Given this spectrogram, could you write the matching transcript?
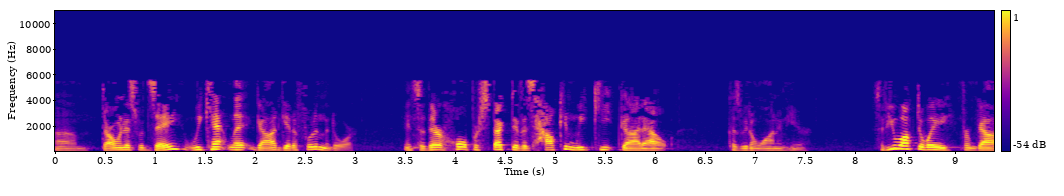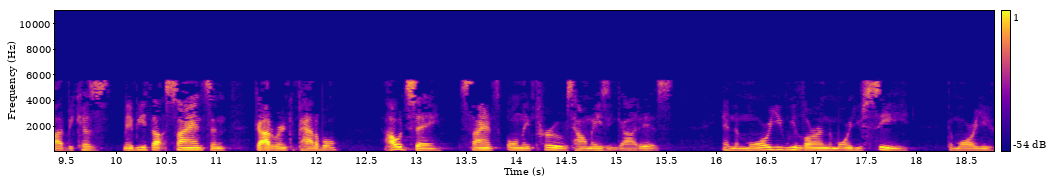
um, Darwinists would say, we can't let God get a foot in the door. And so their whole perspective is how can we keep God out because we don't want him here. So if you walked away from God because maybe you thought science and God were incompatible, I would say science only proves how amazing God is. And the more you learn, the more you see, the more you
